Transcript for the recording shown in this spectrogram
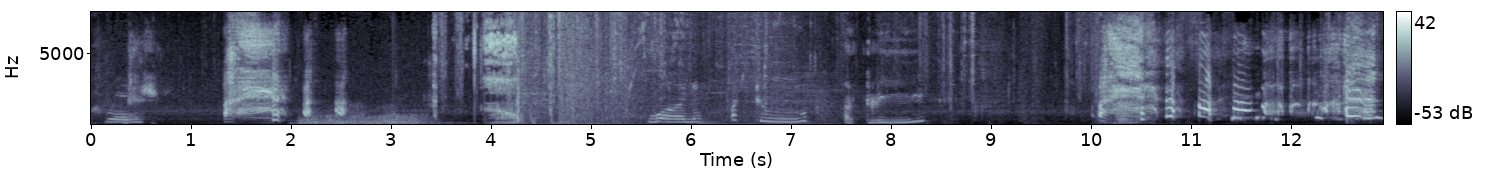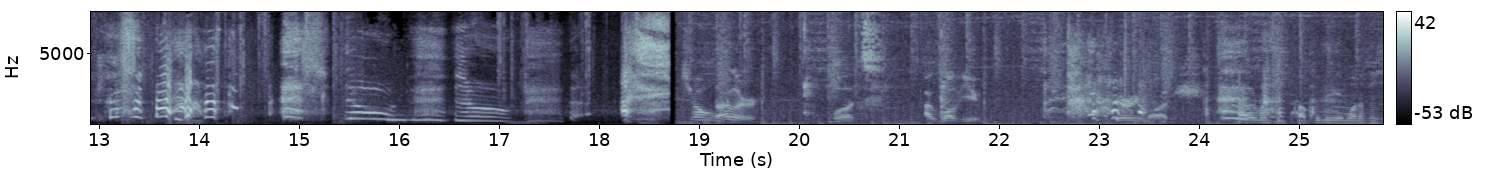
Cringe. One, a two, a three. Yo! Yo! Joe. Tyler, What? I love you. Very much. Tyler went to company in one of his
